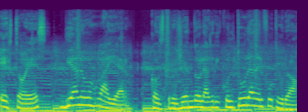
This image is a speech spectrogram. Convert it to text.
Esto es Diálogos Bayer, construyendo la agricultura del futuro.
